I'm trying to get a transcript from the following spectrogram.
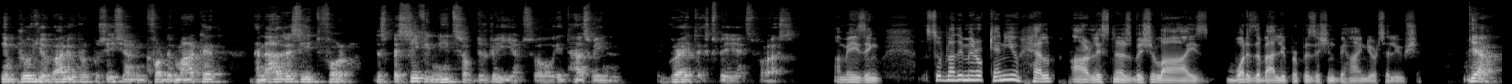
improve your value proposition for the market and address it for the specific needs of the region. So it has been a great experience for us. Amazing. So, Vladimir, can you help our listeners visualize what is the value proposition behind your solution? Yeah.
